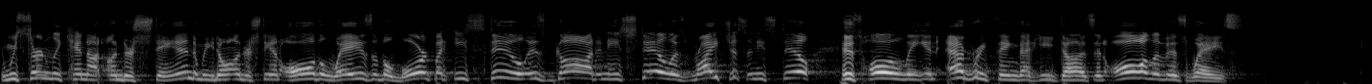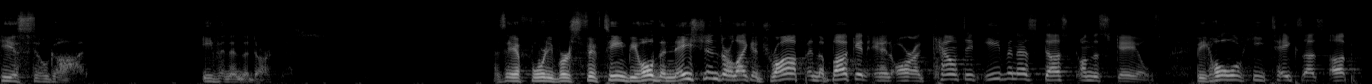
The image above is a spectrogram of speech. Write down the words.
And we certainly cannot understand, and we don't understand all the ways of the Lord, but He still is God, and He still is righteous, and He still is holy in everything that He does, in all of His ways. He is still God, even in the darkness. Isaiah 40, verse 15 Behold, the nations are like a drop in the bucket and are accounted even as dust on the scales. Behold, he takes us up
